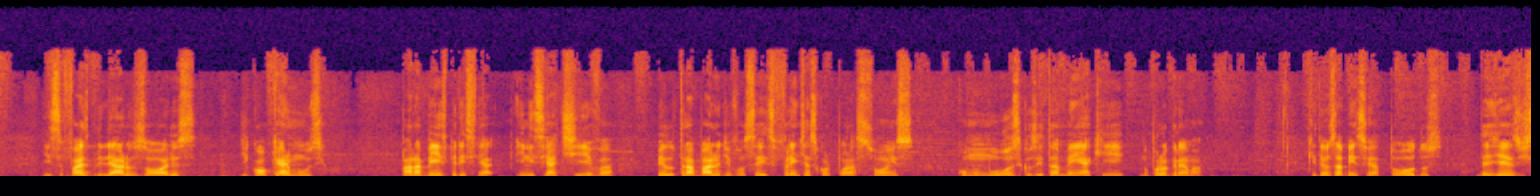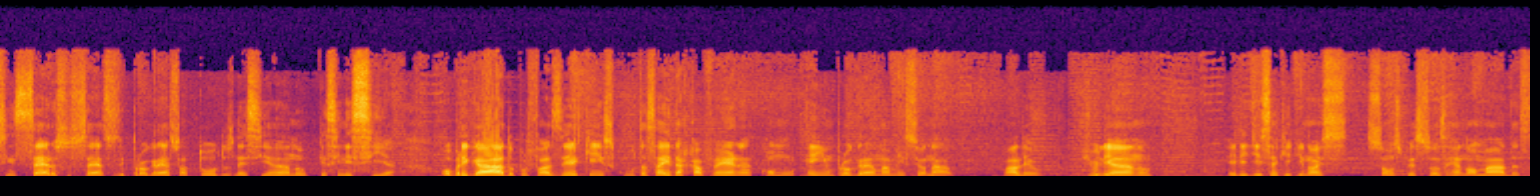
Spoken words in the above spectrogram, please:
Isso faz brilhar os olhos de qualquer músico. Parabéns pela iniciativa, pelo trabalho de vocês frente às corporações, como músicos e também aqui no programa. Que Deus abençoe a todos. Desejo sinceros sucessos e progresso a todos nesse ano que se inicia. Obrigado por fazer quem escuta sair da caverna, como em um programa mencionado. Valeu. Juliano, ele disse aqui que nós somos pessoas renomadas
